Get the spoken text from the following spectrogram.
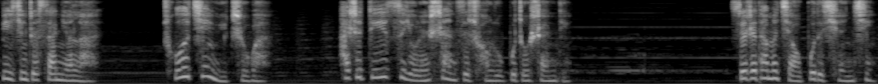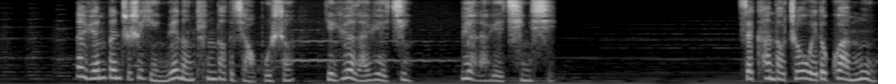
毕竟这三年来。除了靖宇之外，还是第一次有人擅自闯入不周山顶。随着他们脚步的前进，那原本只是隐约能听到的脚步声也越来越近，越来越清晰。在看到周围的灌木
